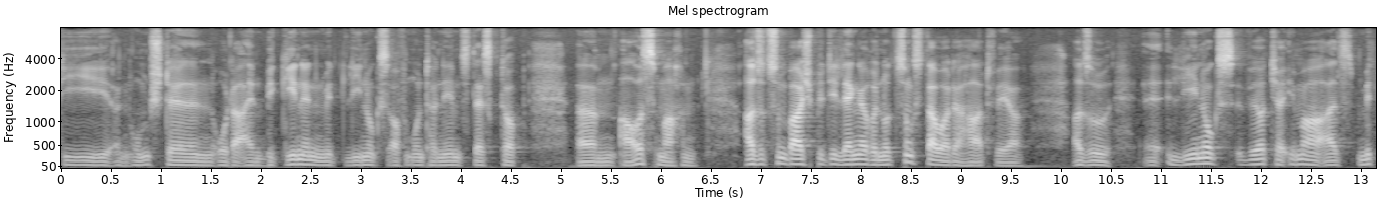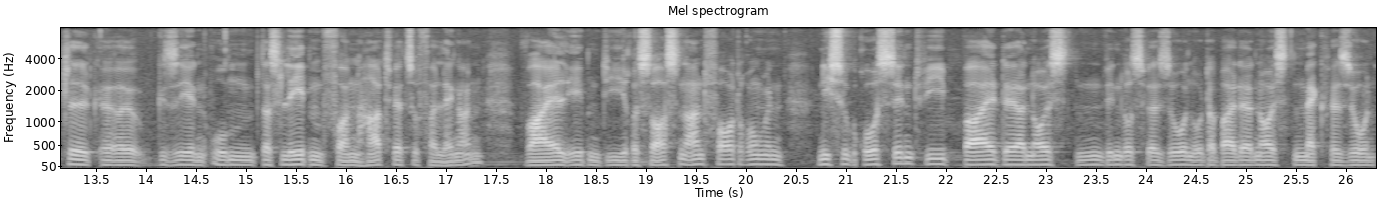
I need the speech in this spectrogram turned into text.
die ein Umstellen oder ein Beginnen mit Linux auf dem Unternehmensdesktop ähm, ausmachen. Also zum Beispiel die längere Nutzungsdauer der Hardware. Also äh, Linux wird ja immer als Mittel äh, gesehen, um das Leben von Hardware zu verlängern, weil eben die Ressourcenanforderungen nicht so groß sind wie bei der neuesten Windows-Version oder bei der neuesten Mac-Version.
